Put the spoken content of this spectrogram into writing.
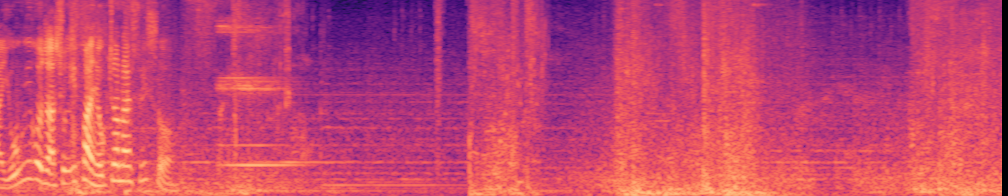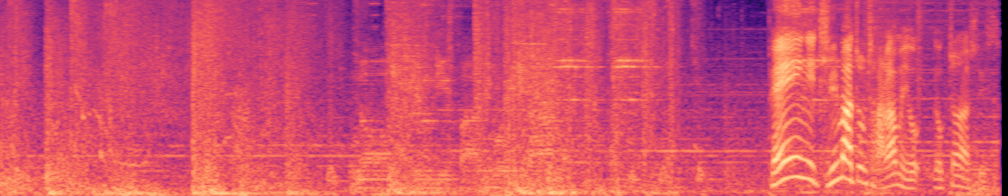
아 여기고 자식 이 판 역전할 수 있어. 베인이 딜만 좀 잘하면 역, 역전할 수 있어.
